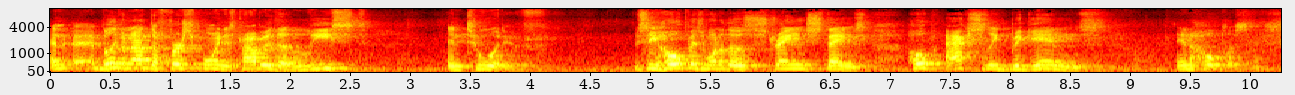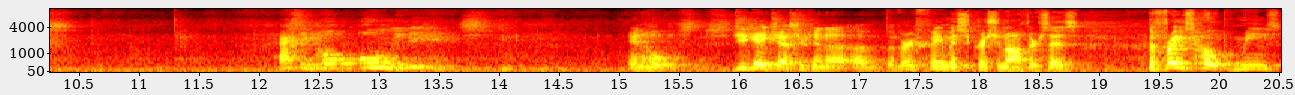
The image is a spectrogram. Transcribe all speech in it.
And uh, believe it or not, the first point is probably the least intuitive. You see, hope is one of those strange things. Hope actually begins in hopelessness. Actually, hope only begins in hopelessness. G.K. Chesterton, a, a, very famous Christian author, says the phrase hope means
